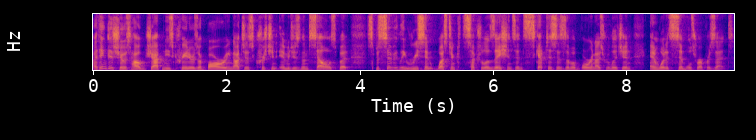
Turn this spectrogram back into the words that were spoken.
I think this shows how Japanese creators are borrowing not just Christian images themselves, but specifically recent Western conceptualizations and skepticism of organized religion and what its symbols represent.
